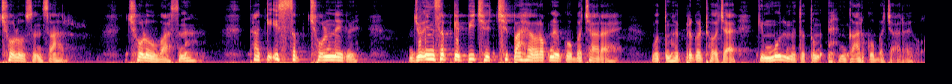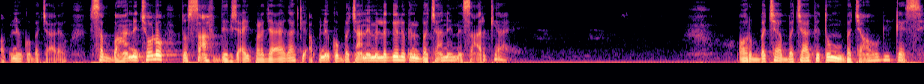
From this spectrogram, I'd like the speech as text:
छोड़ो संसार, छोड़ो वासना, ताकि इस सब छोड़ने में जो इन सब के पीछे छिपा है और अपने को बचा रहा है, वो तुम्हें प्रकट हो जाए कि मूल में तो तुम अहंकार को बचा रहे हो, अपने को बचा रहे हो। सब बहाने छोड़ो तो साफ़ दिख जाई पड़ जाएगा कि अपने को बचाने में लग गए, लेकिन बचाने में सार क्या है? और बचा बचा के तुम बचाओगे कैसे?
